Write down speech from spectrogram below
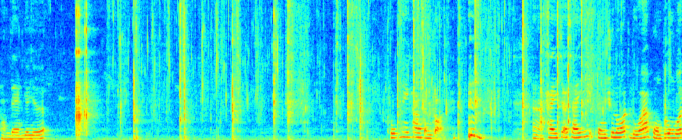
หอมแดงเยอะๆคลุกให้เข้ากันก่อนอใครจะใช้ผงชูรสหรือว่าผงปรุงรส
